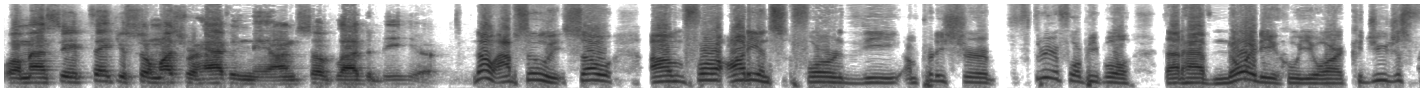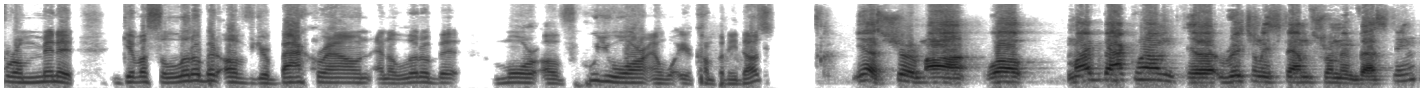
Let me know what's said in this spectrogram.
Well, Massey, thank you so much for having me. I'm so glad to be here. No, absolutely. So, um, for our audience, for the, I'm pretty sure three or four people that have no idea who you are, could you just for a minute give us a little bit of your background and a little bit more of who you are and what your company does? Yes, sure. Uh, well, my background uh, originally stems from investing.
